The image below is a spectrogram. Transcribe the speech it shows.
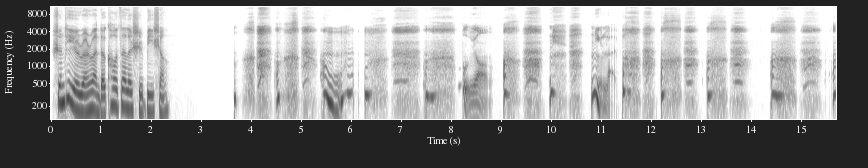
身体也软软的靠在了石壁上。嗯 嗯嗯，不要了，你你来吧，啊啊啊啊，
